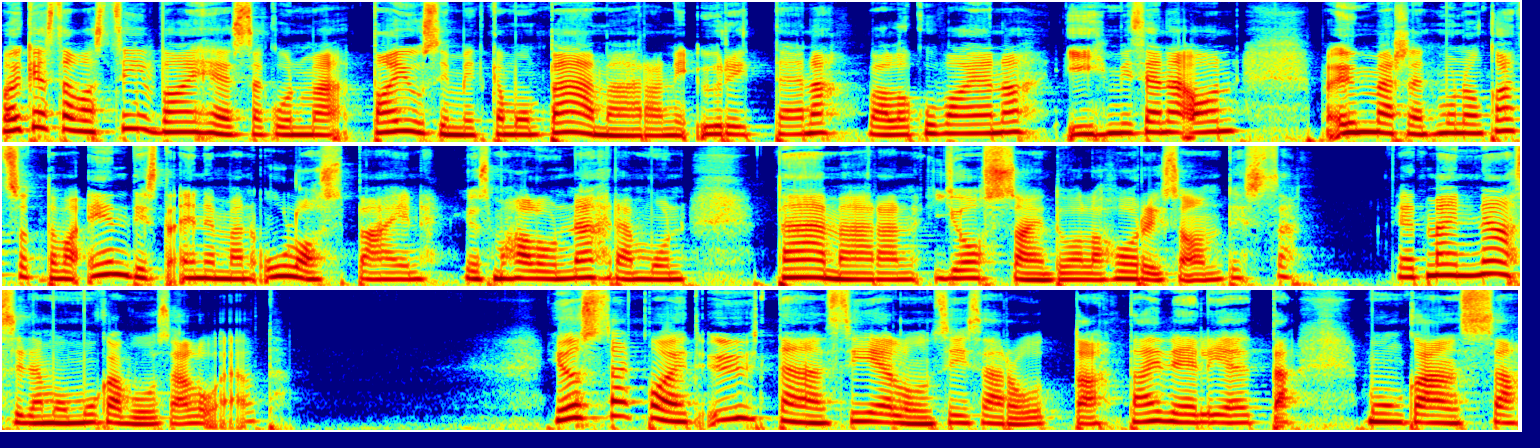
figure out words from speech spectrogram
Oikeastaan vasta siinä vaiheessa, kun mä tajusin, mitkä mun päämääräni yrittäjänä, valokuvaajana, ihmisenä on, mä ymmärsin, että mun on katsottava entistä enemmän ulospäin, jos mä haluan nähdä mun päämäärän jossain tuolla horisontissa. Ja että mä en näe sitä mun mukavuusalueelta. Jos sä koet yhtään sielun sisaruutta tai veljettä mun kanssa,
